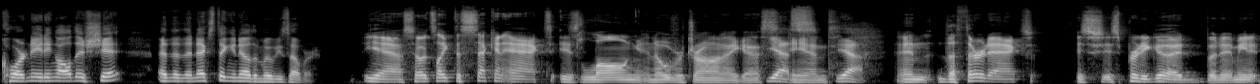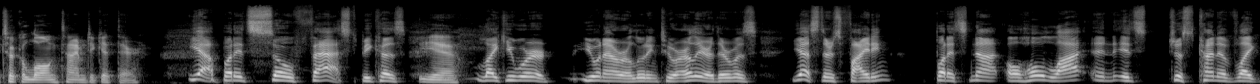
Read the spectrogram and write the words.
coordinating all this shit. And then the next thing you know, the movie's over. yeah, so it's like the second act is long and overdrawn, I guess. Yes. and yeah. And the third act is is pretty good, but I mean, it took a long time to get there. Yeah, but it's so fast because Yeah, like you were you and I were alluding to earlier, there was yes, there's fighting, but it's not a whole lot and it's just kind of like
